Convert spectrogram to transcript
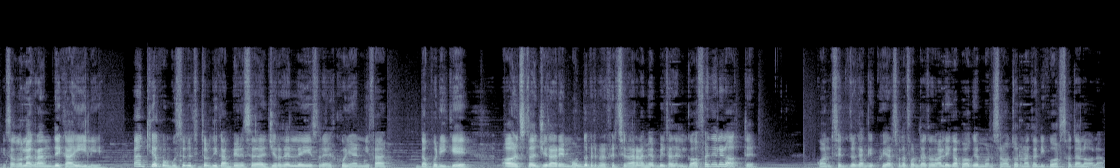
E sono la grande Kaili. Anch'io ho conquistato il titolo di campionessa del Giro delle Isole alcuni anni fa. Dopodiché ho iniziato a girare il mondo per perfezionare la mia abilità nel golf e nelle lotte. Quando ho sentito che anche qui era stata fondata una lega Pokémon sono tornata di corsa da Lola.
